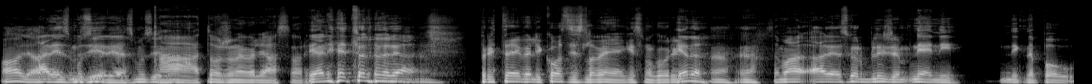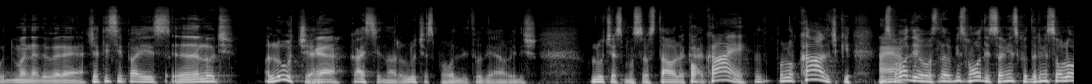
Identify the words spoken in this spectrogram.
Ali, Ali je z Mozirja. Z Mozirja. A, to že ne velja, sorry. Ja, ne, to ne velja. Pri tej velikosti Slovenije, ki smo govorili. Ja, da. Ja, ja. Samo ali je skoraj bliže, ne, ni. Nik na pol, od mene do velja. Če ti si pa iz Luč. Luče, Ja. kaj si na Luče smo hodili tudi, ja, vidiš. Luče smo se ustavili. Po kaj? Po lokalčki. Mi smo ja. hodili, mi smo hodili v Savinsko, da nismo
